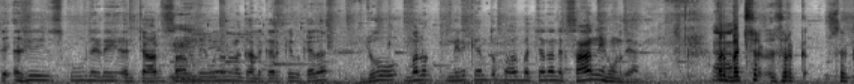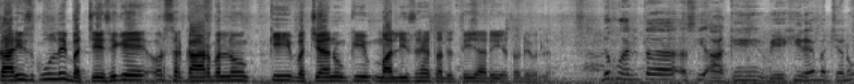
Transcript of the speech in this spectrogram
ਤੇ ਅਸੀਂ ਸਕੂਲ ਦੇ ਜਿਹੜੇ ਇੰਚਾਰਜ ਸਾਹਿਬ ਨੇ ਉਹਨਾਂ ਨਾਲ ਗੱਲ ਕਰਕੇ ਬਕਾਇਦਾ ਜੋ ਮਤਲਬ ਮੇਰੇ ਕਹਿਣ ਤੋਂ ਭਾਵ ਬੱਚਿਆਂ ਦਾ ਨੁਕਸਾਨ ਨਹੀਂ ਹੋਣ ਦਿਆਂਗੇ। ਪਰ ਬੱਚ ਸਰ- ਸਰਕ- ਸਰਕਾਰੀ ਸਕੂਲ ਦੇ ਬੱਚੇ ਸੀਗੇ ਔਰ ਸਰਕਾਰ ਵੱਲੋਂ ਕੀ ਬੱਚਿਆਂ ਨੂੰ ਕੀ ਮਾਲੀ ਸਹਾਇਤਾ ਦਿੱਤੀ ਜਾ ਰਹੀ ਹੈ ਤੁਹਾਡੇ ਵੱਲੋਂ? ਦੇਖੋ ਹਜੇ ਤਾਂ ਅਸੀਂ ਆ ਕੇ ਵੇਖ ਹੀ ਰਹੇ ਬੱਚਿਆਂ ਨੂੰ।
